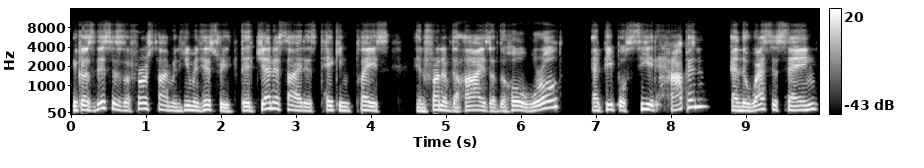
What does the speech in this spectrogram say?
Because this is the first time in human history that genocide is taking place in front of the eyes of the whole world and people see it happen. And the West is saying,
